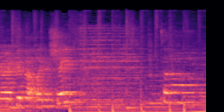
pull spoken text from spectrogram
Good, give that leg a shake. Ta-da!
